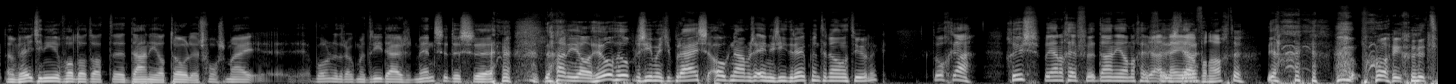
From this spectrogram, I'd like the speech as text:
dan weet je in ieder geval dat dat uh, Daniel Tolen is. Volgens mij uh, wonen er ook maar 3000 mensen. Dus Daniel, heel veel plezier met je prijs. Ook namens energiedirect.nl natuurlijk. Toch? Ja. Guus, wil jij nog even, Daniel, nog even... Ja, nee, ja, van harte. Ja, mooi, goed.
